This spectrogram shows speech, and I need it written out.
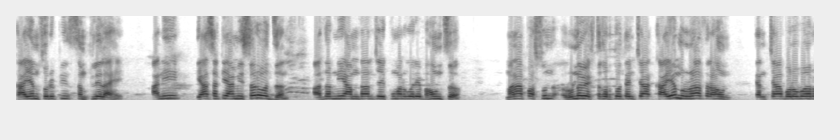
कायमस्वरूपी संपलेला आहे. आणि यासाठी आम्ही सर्वच जण आदरणीय आमदार जयकुमार गोरे भाऊंचं मनापासून ऋण व्यक्त करतो. त्यांच्या कायम ऋणात राहून त्यांच्याबरोबर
